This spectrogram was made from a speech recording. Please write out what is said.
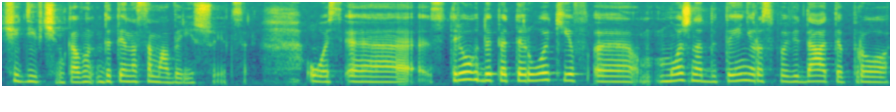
чи дівчинка. Дитина сама вирішує це. Ось е, з трьох до п'яти років е, можна дитині розповідати про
